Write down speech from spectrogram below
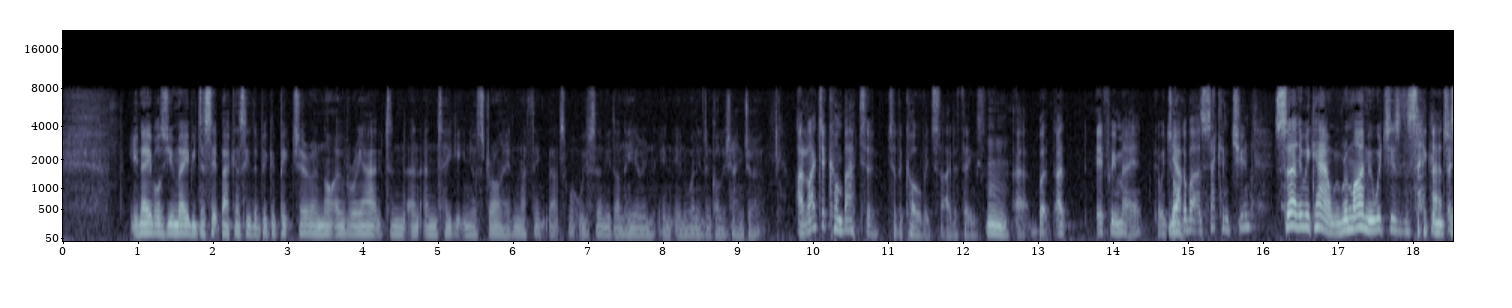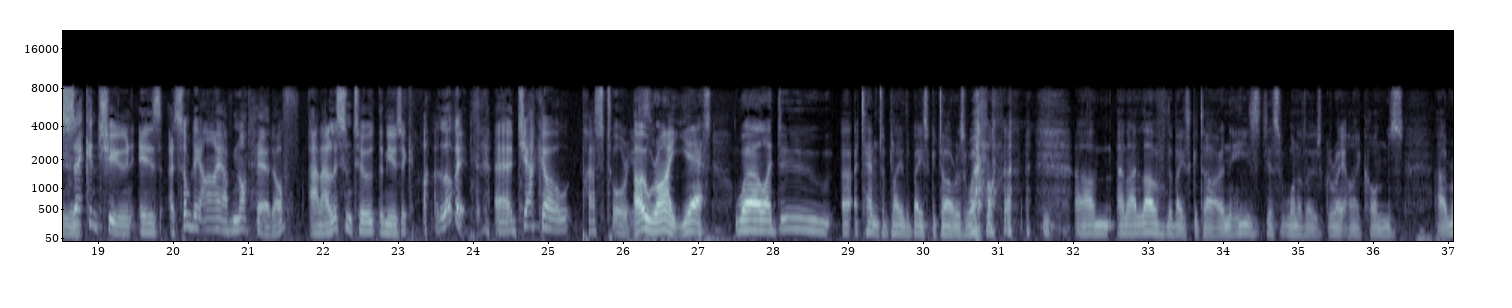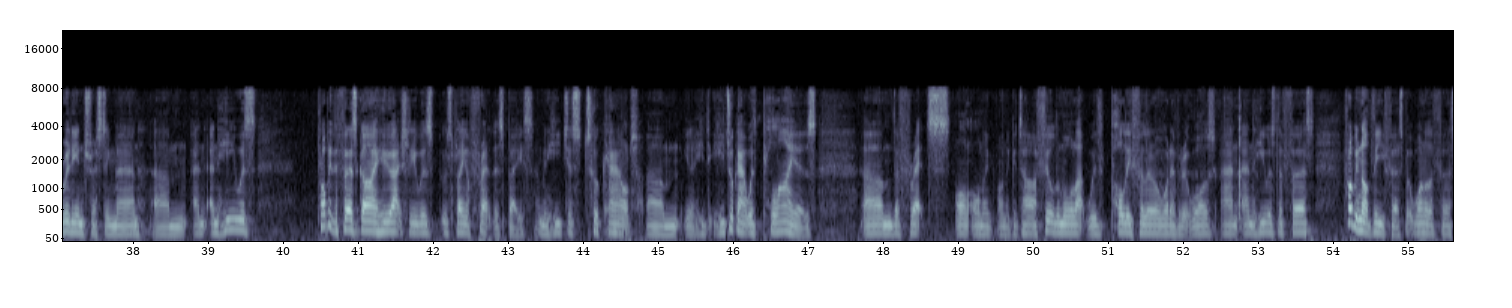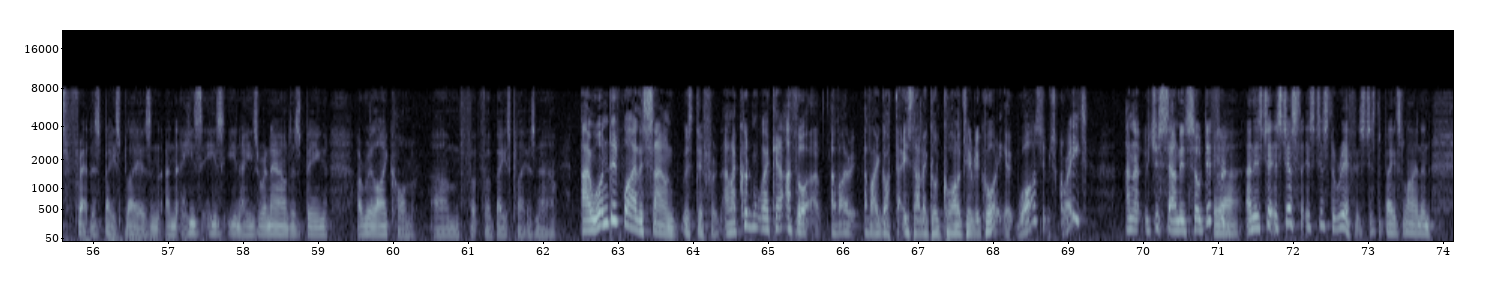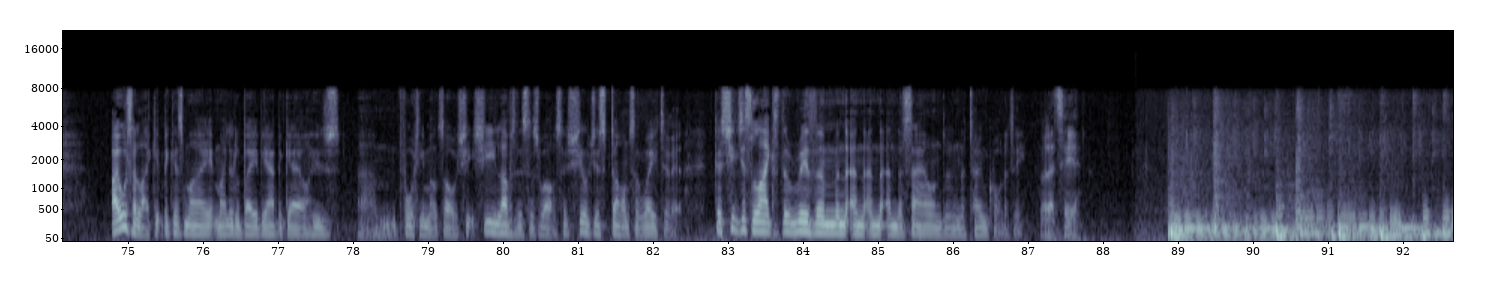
enables you maybe to sit back and see the bigger picture and not overreact and, and, and take it in your stride. And I think that's what we've certainly done here in, in, in Wellington College, Hangzhou. I'd like to come back to, to the COVID side of things, Mm. uh, but uh, if we may, can we talk Yeah. about a second tune? Certainly we can. Remind me which is the second Uh, tune. the second tune is uh, somebody I have not heard of, and I listen to the music. I love it. Uh, Jaco Pastorius. Oh right, yes. Well, I do uh, attempt to play the bass guitar as well, um, and I love the bass guitar. And he's just one of those great icons. A really interesting man, um, and and he was probably the first guy who actually was was playing a fretless bass. I mean, he just took out, um, you know, he he took out with pliers. Um, the frets on on a, on a guitar, filled them all up with Polyfilla or whatever it was, and, and he was the first, probably not the first, but one of the first fretless bass players, and, and he's he's you know he's renowned as being a real icon um, for for bass players now. I wondered why the sound was different, and I couldn't work it out. I thought, uh, have I have I got that? Is that a good quality recording? It was. It was great, and it just sounded so different. Yeah, and it's just it's just it's just the riff, it's just the bass line, and I also like it because my, my little baby Abigail, who's um, 14 months old, she she loves this as well, so she'll just dance away to it because she just likes the rhythm and, and, and, and the sound and the tone quality. Well, let's hear. Thank you.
